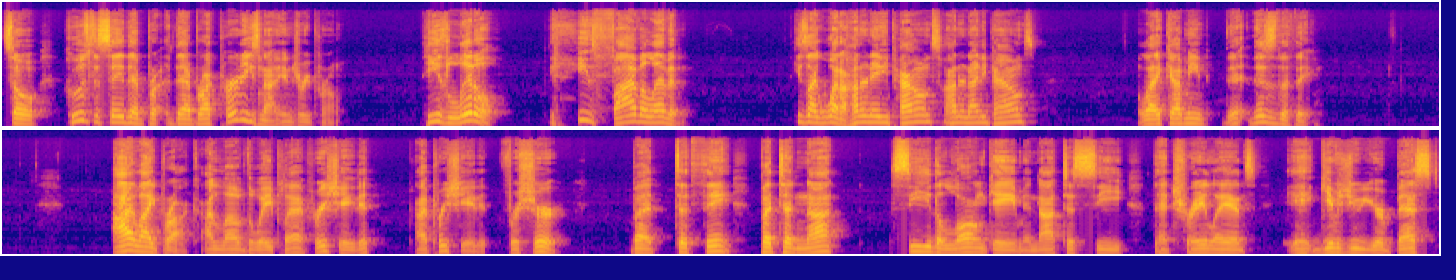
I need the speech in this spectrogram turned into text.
So who's to say that that Brock Purdy's not injury prone? He's little. He's 5'11. He's like what, 180 pounds, 190 pounds? Like, I mean, th- this is the thing. I like Brock. I love the way he play. I appreciate it. I appreciate it for sure. But to think, but to not see the long game and not to see that Trey Lance, it gives you your best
